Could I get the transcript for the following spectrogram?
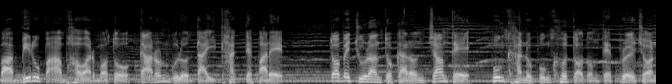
বা বিরূপ আবহাওয়ার মতো কারণগুলো দায়ী থাকতে পারে। তবে চূড়ান্ত কারণ জানতে পুঙ্খানুপুঙ্খ তদন্তের প্রয়োজন।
